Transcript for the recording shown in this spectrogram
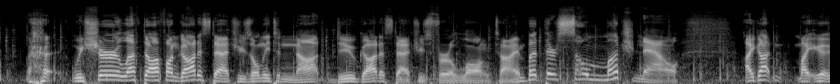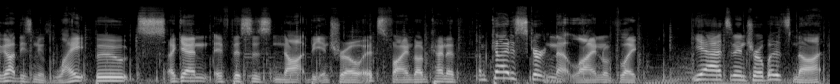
we sure left off on goddess statues only to not do goddess statues for a long time, but there's so much now. I got my I got these new light boots. Again, if this is not the intro, it's fine, but I'm kind of I'm kind of skirting that line of like, yeah, it's an intro, but it's not.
